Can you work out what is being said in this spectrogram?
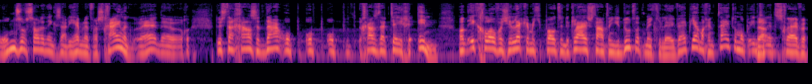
ons of zo. Dan denken ze, nou, die hebben het waarschijnlijk. Hè, de- dus dan gaan ze, daarop, op, op, gaan ze daar tegen in. Want ik geloof, als je lekker met je poot in de klei staat en je doet wat met je leven, heb je helemaal geen tijd om op internet Ja. te schrijven:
